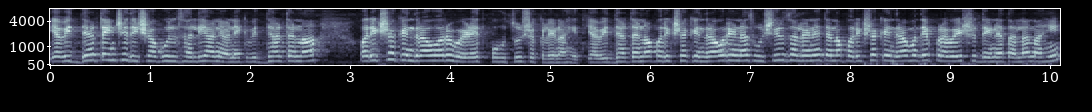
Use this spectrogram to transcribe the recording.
या विद्यार्थ्यांची दिशाभूल झाली आणि अनेक विद्यार्थ्यांना परीक्षा केंद्रावर वेळेत पोहोचू शकले नाहीत. या विद्यार्थ्यांना परीक्षा केंद्रावर येण्यास उशीर झाल्याने त्यांना परीक्षा केंद्रामध्ये प्रवेश देण्यात आला नाही.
